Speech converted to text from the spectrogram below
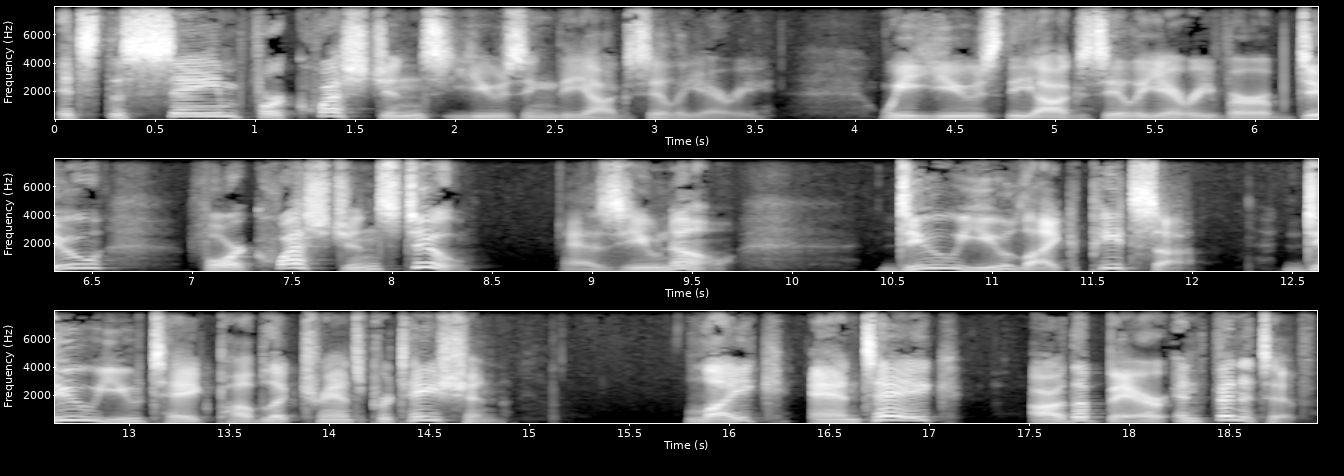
It's the same for questions using the auxiliary. We use the auxiliary verb do for questions too, as you know. Do you like pizza? Do you take public transportation? Like and take are the bare infinitive.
